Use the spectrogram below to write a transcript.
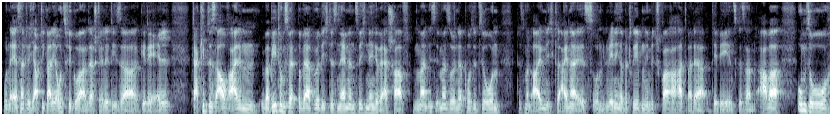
Und er ist natürlich auch die Galionsfigur an der Stelle dieser GDL. Da gibt es auch einen Überbietungswettbewerb, würde ich das nennen, zwischen den Gewerkschaften. Man ist immer so in der Position, dass man eigentlich kleiner ist und in weniger Betrieben die Mitsprache hat bei der DB insgesamt. Aber umso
